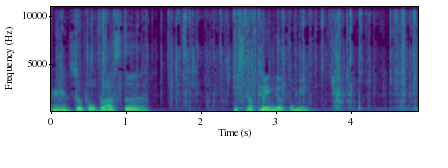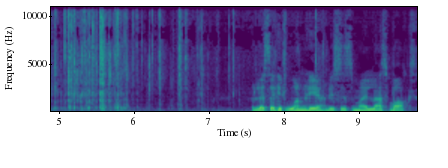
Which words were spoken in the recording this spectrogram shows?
Man, so for Blaster, it's not banger for me. Unless I hit one here. This is my last box.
